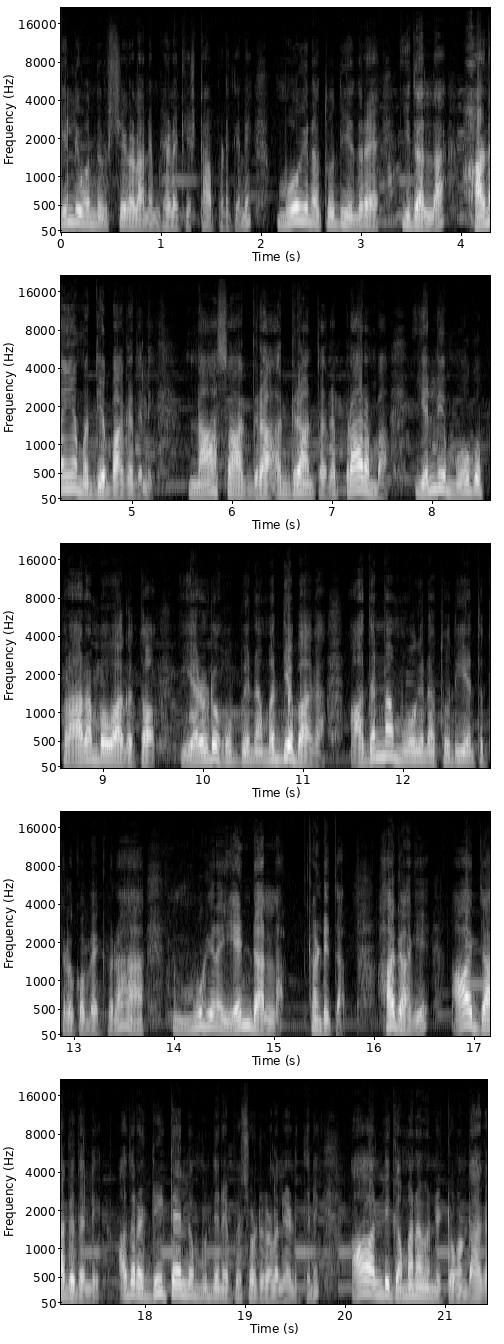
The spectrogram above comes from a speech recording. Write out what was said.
ಇಲ್ಲಿ ಒಂದು ವಿಷಯಗಳ ನಿಮ್ಗೆ ಹೇಳೋಕ್ಕೆ ಇಷ್ಟಪಡ್ತೀನಿ. ಮೂಗಿನ ತುದಿ ಅಂದರೆ ಇದಲ್ಲ, ಹಣೆಯ ಮಧ್ಯಭಾಗದಲ್ಲಿ ನಾಸಾಗ್ರ, ಅಗ್ರ ಅಂತಂದರೆ ಪ್ರಾರಂಭ. ಎಲ್ಲಿ ಮೂಗು ಪ್ರಾರಂಭವಾಗುತ್ತೋ, ಎರಡು ಹುಬ್ಬಿನ ಮಧ್ಯಭಾಗ. ಅದನ್ನು ಮೂಗಿನ ತುದಿ ಅಂತ ತಿಳ್ಕೊಬೇಕು ವಿನಃ ಮೂಗಿನ ಎಂಡ್ ಅಲ್ಲ. ಖಂಡಿತ. ಹಾಗಾಗಿ ಆ ಜಾಗದಲ್ಲಿ ಅದರ ಡೀಟೇಲ್ ಮುಂದಿನ ಎಪಿಸೋಡ್ಗಳಲ್ಲಿ ಹೇಳ್ತೀನಿ. ಆ ಅಲ್ಲಿ ಗಮನವನ್ನು ಇಟ್ಟುಕೊಂಡಾಗ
